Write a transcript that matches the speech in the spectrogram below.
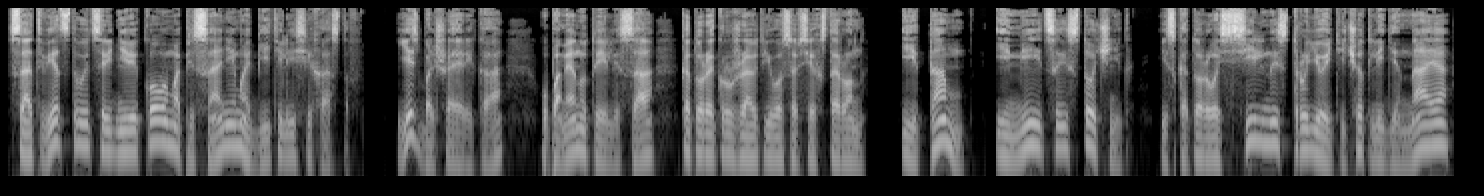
соответствует средневековым описаниям обителей сихастов. Есть большая река, упомянутые леса, которые окружают его со всех сторон, и там имеется источник, из которого сильной струей течет ледяная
